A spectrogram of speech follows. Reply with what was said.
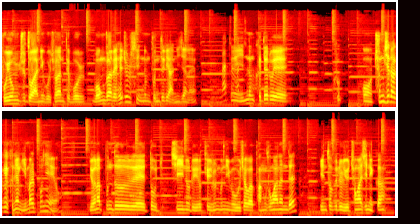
고용주도 아니고 저한테 뭘 뭔가를 해줄 수 있는 분들이 아니잖아요. 음, 맞죠, 그냥 맞죠. 있는 그대로의 그, 어, 충실하게 그냥 임할 뿐이에요. 연합분들의 또 지인으로 이렇게 율무님이 오셔가 방송하는데 인터뷰를 요청하시니까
